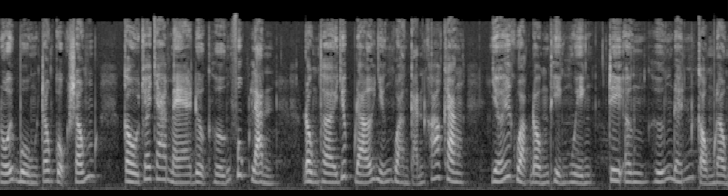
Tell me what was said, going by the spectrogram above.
nỗi buồn trong cuộc sống, cầu cho cha mẹ được hưởng phúc lành, đồng thời giúp đỡ những hoàn cảnh khó khăn với hoạt động thiện nguyện, tri ân hướng đến cộng đồng.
